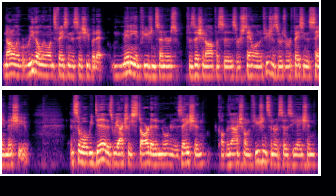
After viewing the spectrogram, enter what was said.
not only were we the only ones facing this issue, but at many infusion centers, physician offices, or standalone infusion centers were facing the same issue. And so what we did is we actually started an organization called the National Infusion Center Association,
